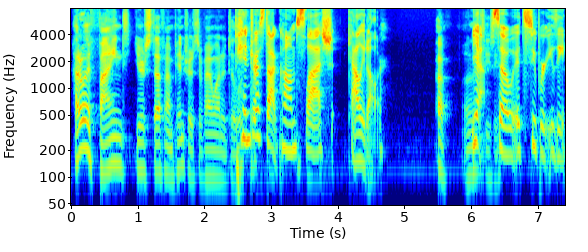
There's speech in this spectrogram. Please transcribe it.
How do I find your stuff on Pinterest if I wanted to? Pinterest.com slash Callie Dollar oh, Yeah, easy. so it's super easy.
